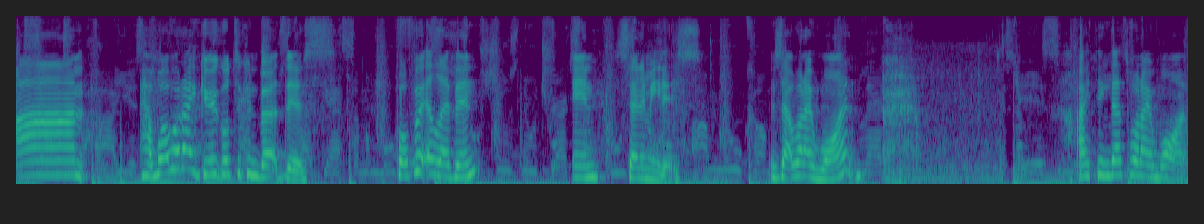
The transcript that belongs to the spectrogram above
Um, what would I Google to convert this? 4 foot 11 in centimeters. Is that what I want? I think that's what I want.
